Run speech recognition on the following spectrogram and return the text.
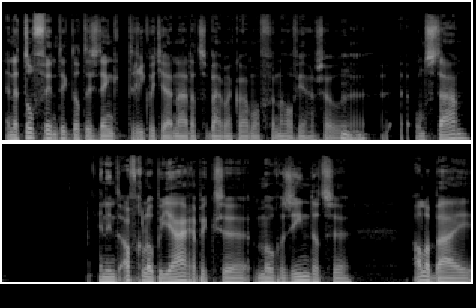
En het tof vind ik, dat is denk ik drie kwart jaar nadat ze bij mij kwamen, of een half jaar of zo, eh, Mhm. ontstaan. En in het afgelopen jaar heb ik ze mogen zien dat ze allebei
